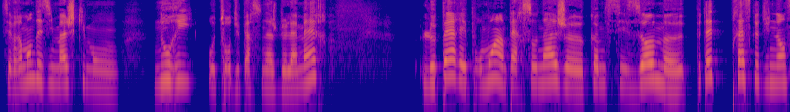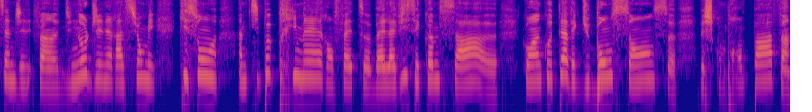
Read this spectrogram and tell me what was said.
C'est vraiment des images qui m'ont nourri autour du personnage de la mère le père est pour moi un personnage euh, comme ces hommes, euh, peut-être presque d'une ancienne, enfin d'une autre génération, mais qui sont un petit peu primaires en fait. Ben, la vie c'est comme ça, euh, qui ont un côté avec du bon sens. Ben, je comprends pas. Enfin,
